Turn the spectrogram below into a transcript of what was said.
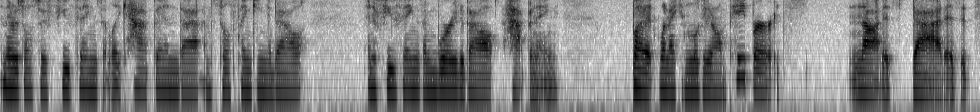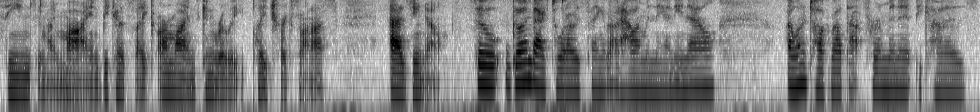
And there's also a few things that like happened that I'm still thinking about and a few things I'm worried about happening. But when I can look at it on paper, it's not as bad as it seems in my mind because like our minds can really play tricks on us, as you know. So going back to what I was saying about how I'm a nanny now, I want to talk about that for a minute because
